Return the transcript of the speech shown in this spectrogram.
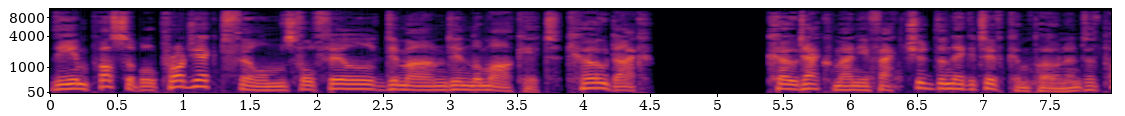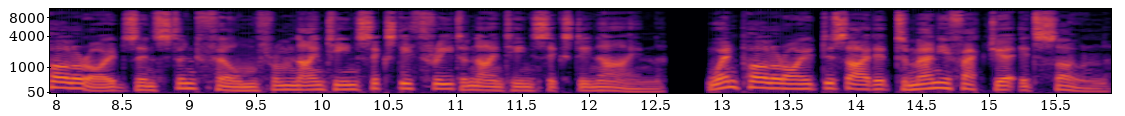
the Impossible Project films fulfilled demand in the market. Kodak Kodak manufactured the negative component of Polaroid's instant film from 1963 to 1969, when Polaroid decided to manufacture its own.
